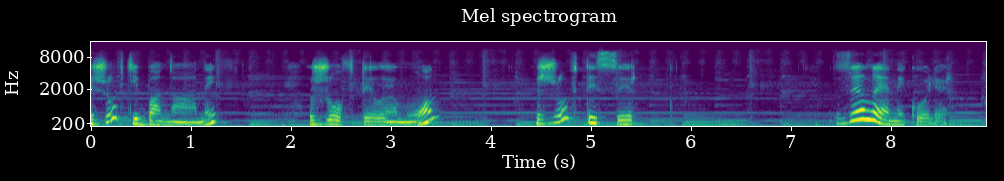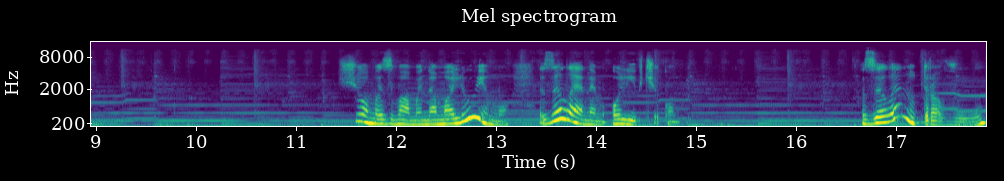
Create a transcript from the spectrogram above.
жовті банани, жовтий лимон, жовтий сир, зелений колір. Що ми з вами намалюємо зеленим олівчиком? Зелену траву,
